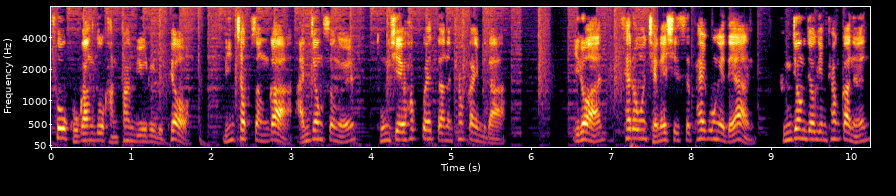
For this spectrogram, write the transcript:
초고강도 강판 비율을 높여 민첩성과 안정성을 동시에 확보했다는 평가입니다. 이러한 새로운 제네시스 80에 대한 긍정적인 평가는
